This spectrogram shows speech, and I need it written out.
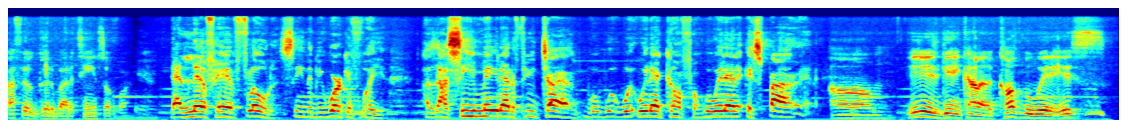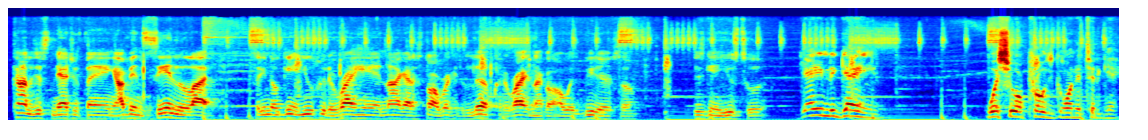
I feel good about the team so far. That left hand floater seemed to be working for you. I, I see you made that a few times. Where, where, where that come from? Where, where that inspire at? Um, it's just getting kind of comfortable with it. It's kind of just a natural thing. I've been seeing it a lot, so you know, getting used to the right hand. Now I got to start working the left because the right not gonna always be there. So just getting used to it. Game to game, what's your approach going into the game?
